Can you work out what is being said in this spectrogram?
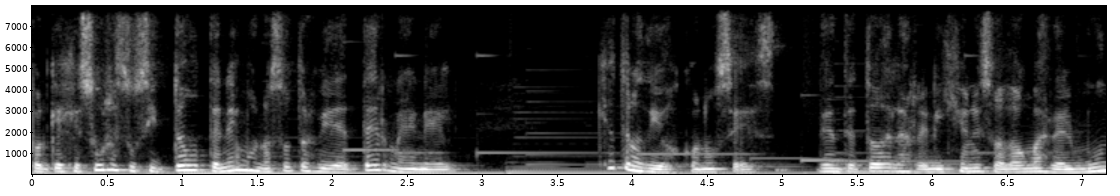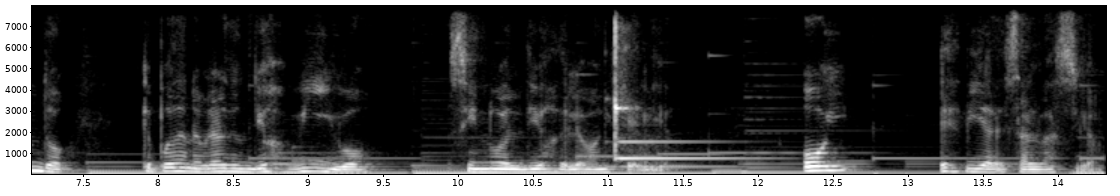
Porque Jesús resucitó, tenemos nosotros vida eterna en Él. ¿Qué otro Dios conoces de entre todas las religiones o dogmas del mundo que puedan hablar de un Dios vivo, sino el Dios del Evangelio? Hoy es día de salvación.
